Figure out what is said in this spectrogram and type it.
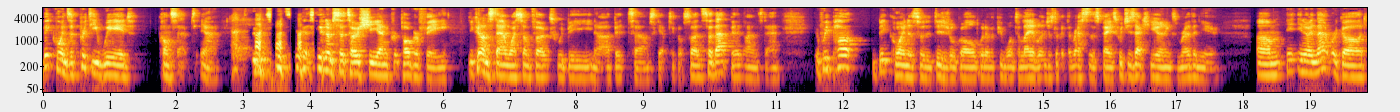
Bitcoin's a pretty weird concept. Yeah. of Satoshi and cryptography. You can understand why some folks would be, you know, a bit um, skeptical. So, so that bit I understand. If we part Bitcoin as sort of digital gold, whatever people want to label it, and just look at the rest of the space, which is actually earning some revenue. Um, it, you know, in that regard,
